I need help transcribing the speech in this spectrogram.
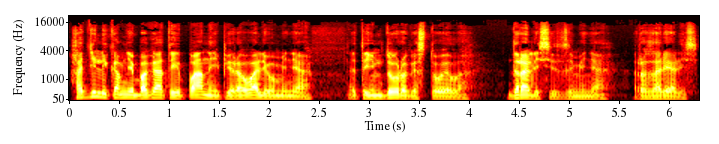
Ходили ко мне богатые паны и пировали у меня. Это им дорого стоило. Дрались из-за меня, разорялись.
